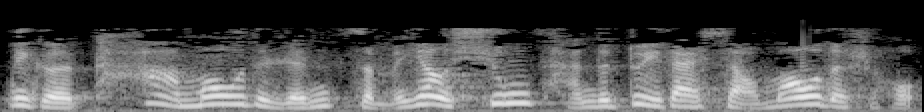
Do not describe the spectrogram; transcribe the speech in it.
那个踏猫的人怎么样凶残的对待小猫的时候，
